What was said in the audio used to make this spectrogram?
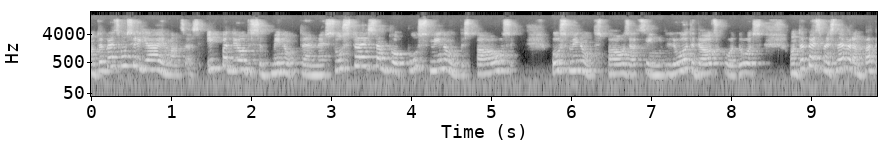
Un tāpēc mums ir jāiemācās ik pa 20 minūtēm. Mēs uztaisām to pusminūtes pauzi. Pusminūtes pauze acīm ļoti daudz ko dos. Un tāpēc mēs nevaram pateikt,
